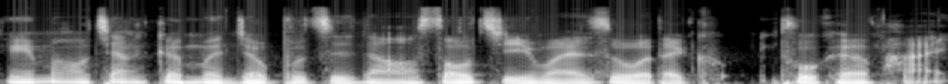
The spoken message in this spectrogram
因为帽将根本就不知道收集完所有的扑克牌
